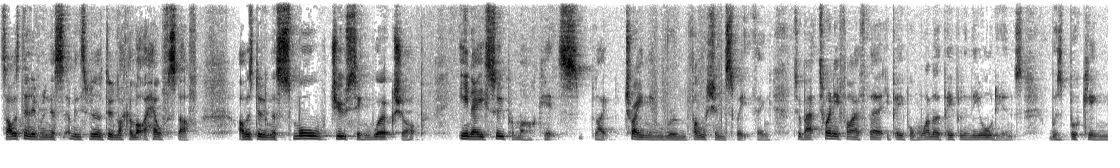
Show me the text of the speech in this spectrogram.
So I was delivering this, I mean, this was doing like a lot of health stuff. I was doing a small juicing workshop in a supermarket's like training room function suite thing to about 25, 30 people. One of the people in the audience was booking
